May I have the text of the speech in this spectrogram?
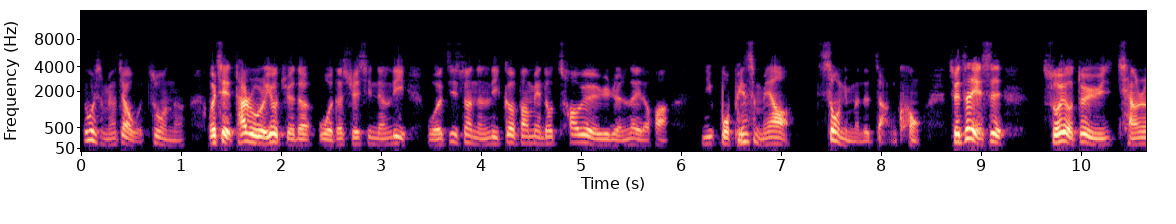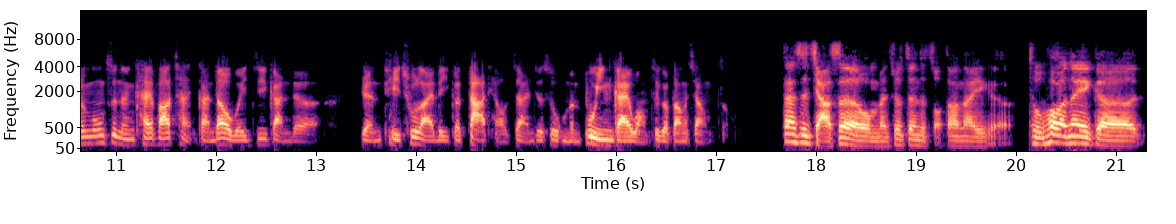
为什么要叫我做呢？而且他如果又觉得我的学习能力、我的计算能力各方面都超越于人类的话，你我凭什么要受你们的掌控？所以这也是所有对于强人工智能开发产感到危机感的人提出来的一个大挑战，就是我们不应该往这个方向走。但是假设我们就真的走到那一个突破那个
